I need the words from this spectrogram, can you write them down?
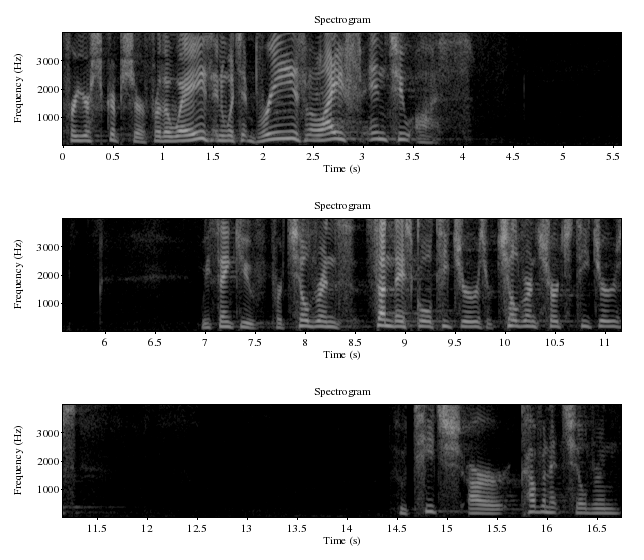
for your scripture, for the ways in which it breathes life into us. We thank you for children's Sunday school teachers or children's church teachers who teach our covenant children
